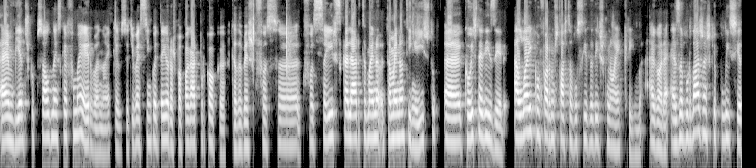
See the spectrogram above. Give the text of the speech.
há ambientes que o pessoal nem sequer fuma erva, não é? Que se eu tivesse 50 euros para pagar por coca cada vez que fosse, que fosse sair, se calhar também não, também não tinha isto. Uh, com isto é dizer, a lei conforme está estabelecida diz que não é crime. Agora, as abordagens que a polícia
